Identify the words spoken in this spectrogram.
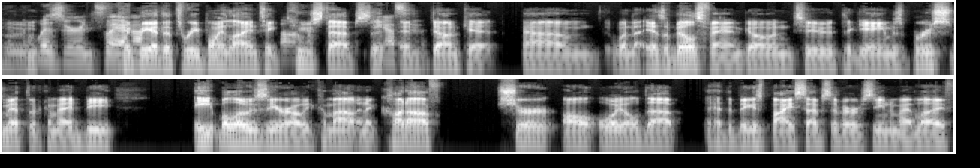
who Wizards. could be at the three point line, take Oh, two steps and, yes. and dunk it. Um, when as a Bills fan going to the games, Bruce Smith would come it'd be eight below zero. He'd come out in a cutoff shirt, all oiled up, had the biggest biceps I've ever seen in my life,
